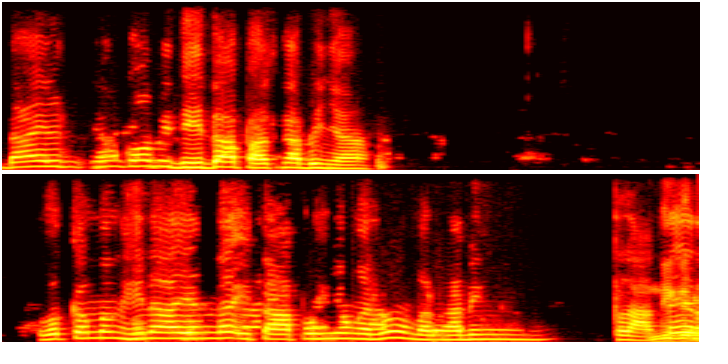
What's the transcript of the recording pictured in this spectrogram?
Dahil yung comedy, dapat, sabi niya, huwag kang manghinayang na itapon yung ano, maraming clutter.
